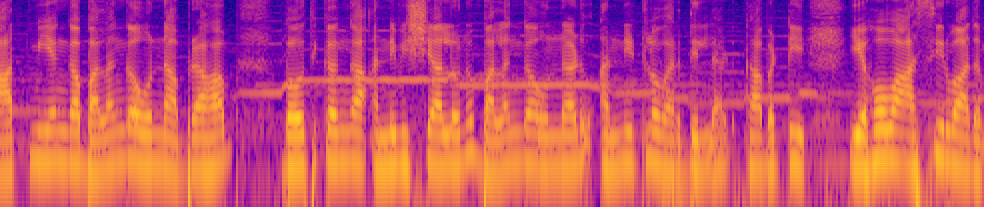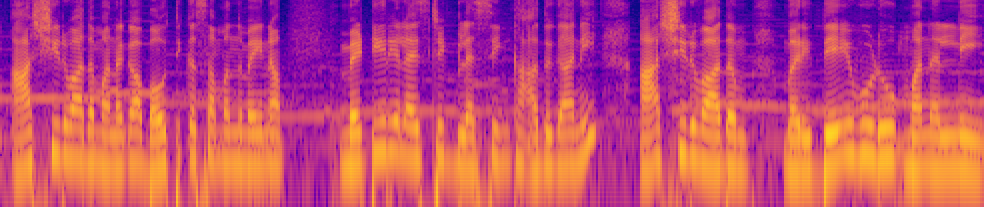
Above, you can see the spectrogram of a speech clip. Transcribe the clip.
ఆత్మీయంగా బలంగా ఉన్న అబ్రహాం భౌతికంగా అన్ని విషయాల్లోనూ బలంగా ఉన్నాడు అన్నిట్లో వర్ధిల్లాడు. కాబట్టి యహోవ ఆశీర్వాదం ఆశీర్వాదం అనగా భౌతిక సంబంధమైన మెటీరియలైస్టిక్ బ్లెస్సింగ్ కాదు కానీ ఆశీర్వాదం. మరి దేవుడు మనల్ని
